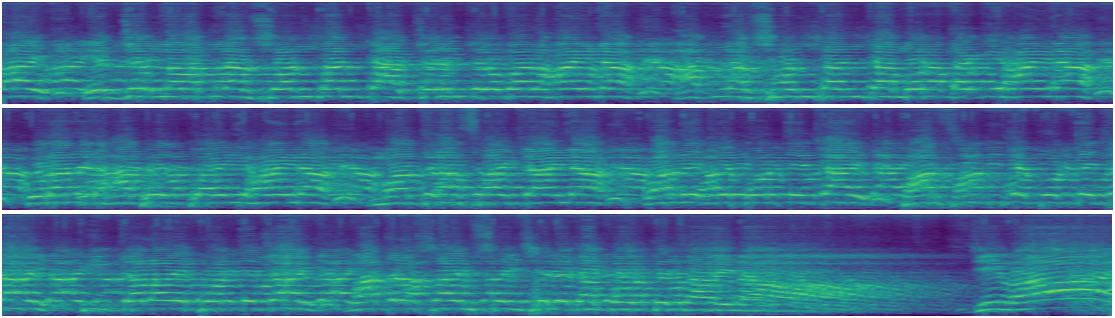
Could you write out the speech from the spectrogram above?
হয়। এর জন্য আপনার সন্তানটা চরিত্রবান হয় না। আপনার সন্তানটা মোত্তাকি হয় না। কোরআনের হাফেজ তৈরি হয় না। মাদ্রাসায় যায় না কলেজে পড়তে চায় ভার্সিটিতে পড়তে চায় বিদ্যালয়ে পড়তে চায় মাদ্রাসায় সেই ছেলেটা পড়তে চায় না। জি ভাই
